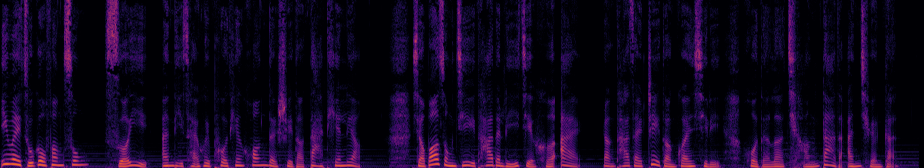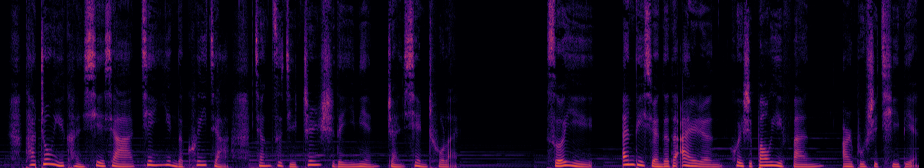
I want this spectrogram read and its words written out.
因为足够放松，所以安迪才会破天荒的睡到大天亮。小包总给予他的理解和爱，让他在这段关系里获得了强大的安全感。他终于肯卸下坚硬的盔甲，将自己真实的一面展现出来。所以，安迪选择的爱人会是包奕凡，而不是起点。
